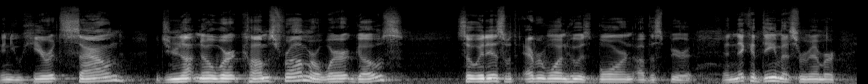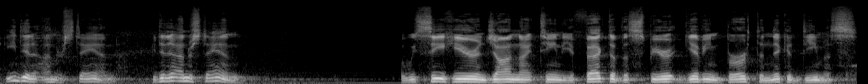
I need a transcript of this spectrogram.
and you hear its sound, but you do not know where it comes from or where it goes. So it is with everyone who is born of the Spirit. And Nicodemus, remember, he didn't understand. He didn't understand. But we see here in John 19 the effect of the Spirit giving birth to Nicodemus.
